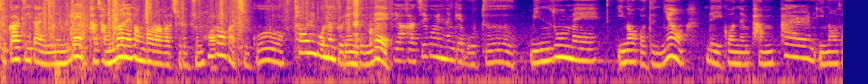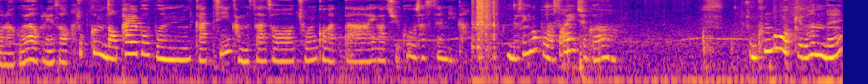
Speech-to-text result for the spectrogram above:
두 가지가 있는데 다 작년에 산 거라 가지고 좀 헐어가지고 처음 보는 브랜드인데 제가 가지고 있는 게 모두 민소매 이너거든요. 근데 이거는 반팔 이너더라고요. 그래서 조금 더 팔 부분까지 감싸서 좋을 것 같다 해가지고 샀습니다. 근데 생각보다 사이즈가 좀 큰 것 같기도 한데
